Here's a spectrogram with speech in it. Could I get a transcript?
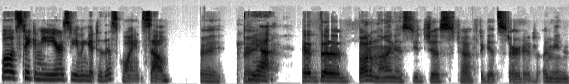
Well, it's taken me years to even get to this point. So, right, right. Yeah. At the bottom line is you just have to get started. I mean,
